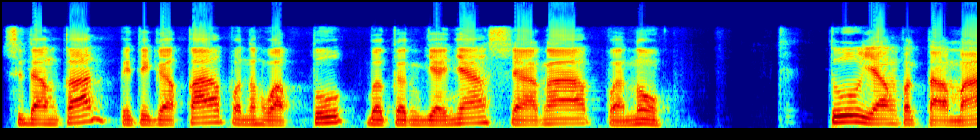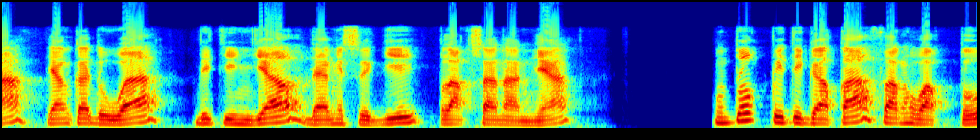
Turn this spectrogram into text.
Sedangkan P3K penuh waktu bekerjanya secara penuh. Itu yang pertama. Yang kedua, ditinjau dari segi pelaksananya untuk P3K valuh waktu,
